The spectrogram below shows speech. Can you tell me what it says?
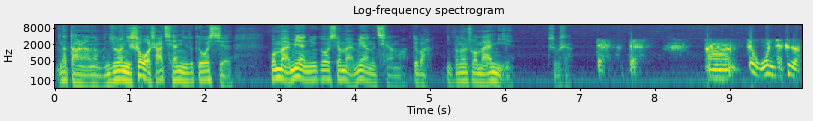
那当然了嘛，你就说你收我啥钱，你就给我写，我买面你就给我写买面的钱嘛，对吧？你不能说买米，是不是？对对。嗯，这我问一下，这个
